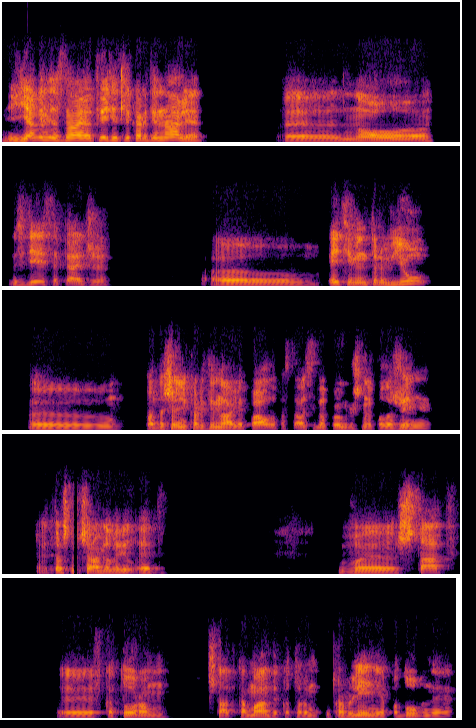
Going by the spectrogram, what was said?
Я не знаю, ответит ли кардинале, э, но здесь, опять же, э, этим интервью э, по отношению к кардинале Павло поставил себя в проигрышное положение. Это то, что вчера говорил Эд. В штат, э, в котором штат команды, в котором управление подобное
